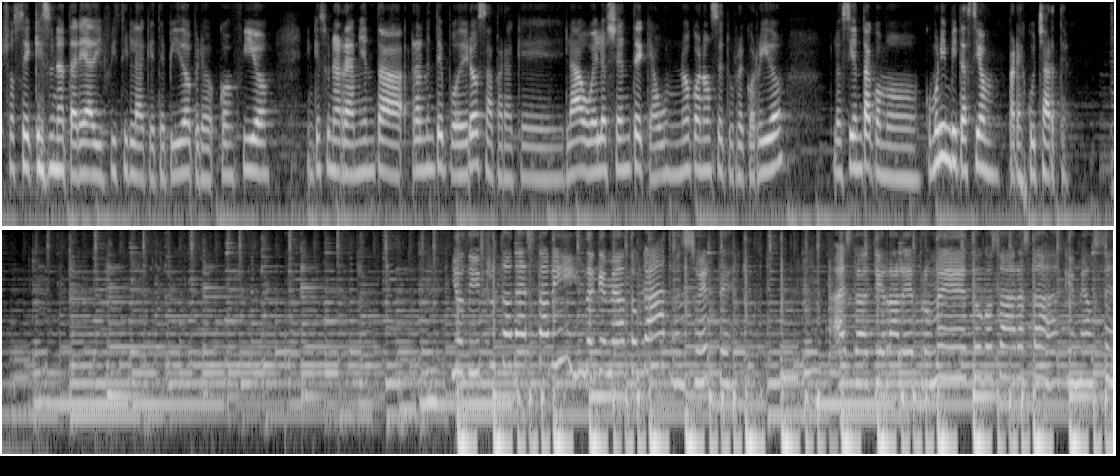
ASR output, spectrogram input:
yo sé que es una tarea difícil la que te pido, pero confío en que es una herramienta realmente poderosa para que la o el oyente que aún no conoce tu recorrido lo sienta como, como una invitación para escucharte. Yo disfruto de esta vida que me ha tocado en suerte. A esta tierra le prometo gozar hasta que me ausente.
